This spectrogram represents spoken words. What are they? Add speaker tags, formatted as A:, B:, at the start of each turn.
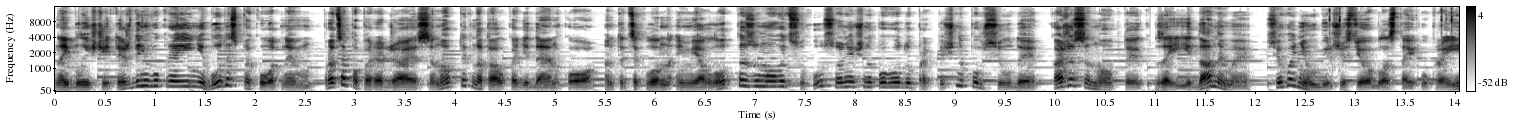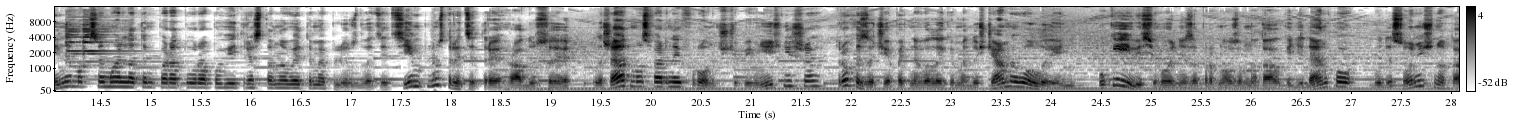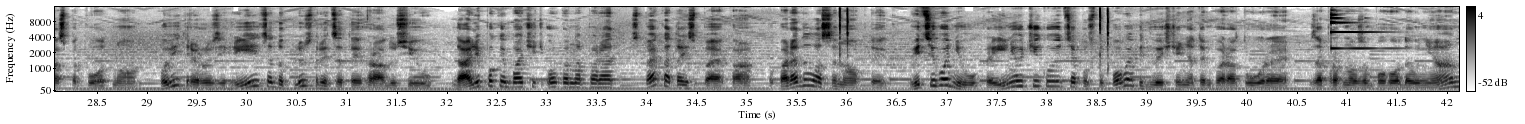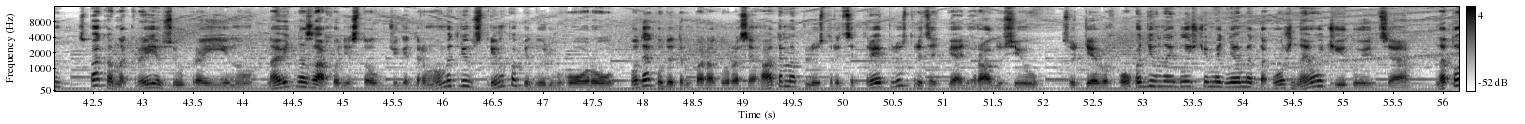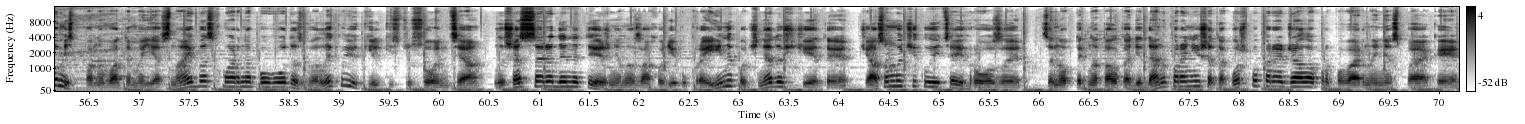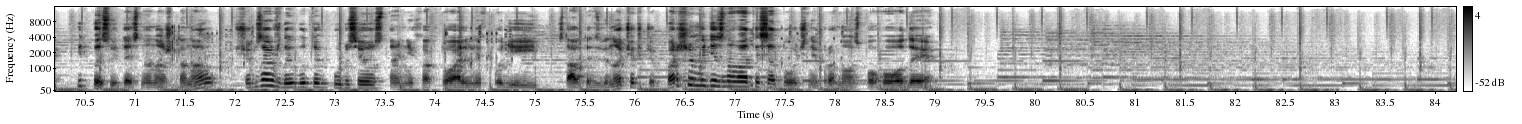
A: Найближчий тиждень в Україні буде спекотним. Про це попереджає синоптик Наталка Діденко. Антициклон ім'я Лотта зумовить суху сонячну погоду практично повсюди, каже синоптик. За її даними, сьогодні у більшості областей України максимальна температура повітря становитиме плюс 27, плюс 33 градуси. Лише атмосферний фронт, що північніше, трохи зачепить невеликими дощами Волинь. У Києві сьогодні, за прогнозом Наталки Діденко, буде сонячно та спекотно. Повітря розігріється до плюс 30 градусів. Далі, поки бачить око наперед, спека та й спека, попередила синоптик. Від сьогодні в Україні очікується поступове підвищення температури. За прогнозом погода Уніан, спека накриє всю країну. Навіть на заході стовпчики термометрів стрімко підуть вгору. Подекуди температура сягатиме плюс 33, плюс 35 градусів. Суттєвих опадів найближчими днями також не очікується. Натомість пануватиме ясна і безхмарна погода з великою кількістю сонця. Лише з середини тижня на заході України почне дощити. Часом очікуються й грози. Синоптик Наталка Діденко раніше також попереджала про повернення спеки. Підписуйтесь на наш канал, щоб завжди бути в курсі останніх актуальних подій. Ставте дзвіночок, щоб першими дізнаватися точний прогноз погоди.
